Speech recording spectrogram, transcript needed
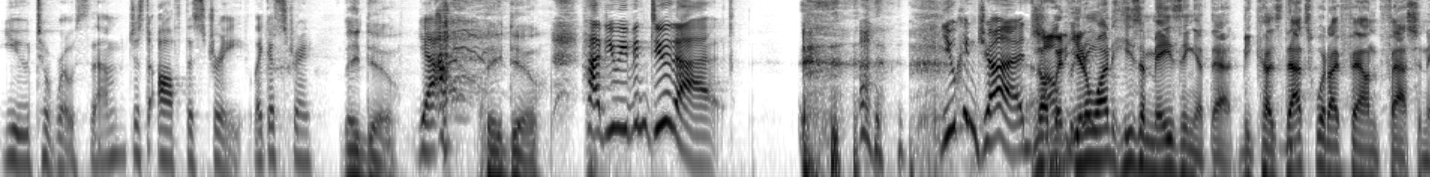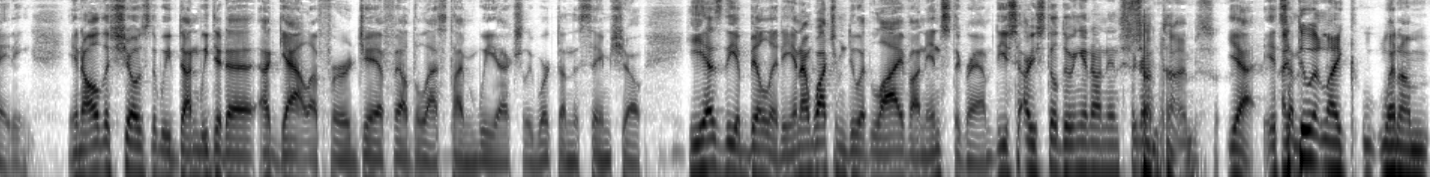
you to roast them just off the street, like a string? They do. Yeah. They do. How do you even do that? you can judge. No, but you know what? He's amazing at that because that's what I found fascinating. In all the shows that we've done, we did a, a gala for JFL the last time we actually worked on the same show. He has the ability, and I watch him do it live on Instagram. Do you, are you still doing it on Instagram? Sometimes. Yeah, it's I am- do it like when I'm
